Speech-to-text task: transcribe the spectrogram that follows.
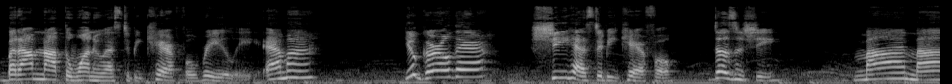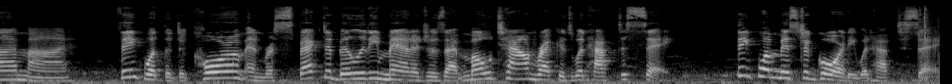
But I'm not the one who has to be careful, really, am I? Your girl there? She has to be careful, doesn't she? My, my, my. Think what the decorum and respectability managers at Motown Records would have to say. Think what Mr. Gordy would have to say.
